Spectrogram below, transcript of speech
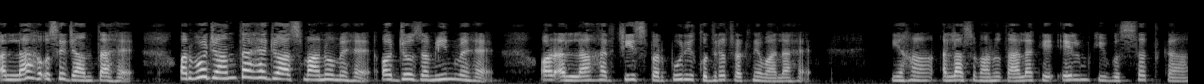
اللہ اسے جانتا ہے، اور وہ جانتا ہے جو آسمانوں میں ہے اور جو زمین میں ہے، اور اللہ ہر چیز پر پوری قدرت رکھنے والا ہے۔ یہاں اللہ سبحان تعالیٰ کے علم کی وسط کا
